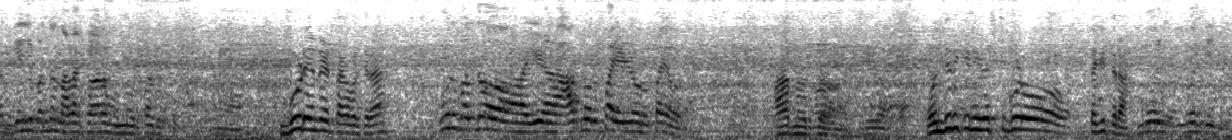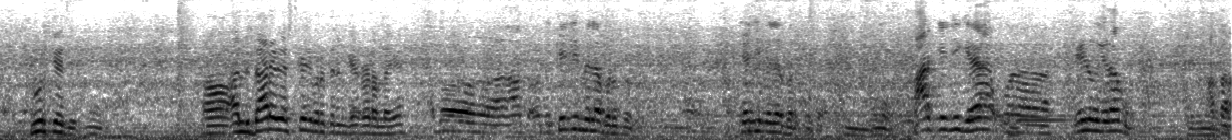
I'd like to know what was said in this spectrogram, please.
ಒಂದು ಕೆ ಜಿ ಬಂದು ನಾಲ್ಕು ಸಾವಿರ ಮುನ್ನೂರು ರೂಪಾಯಿ ಬಿಡ್ತೀವಿ ಗೂಡು ಏನು ರೇಟ್ ತಗೊಬರ್ತೀರಾ? ಗೂಡು ಬಂದು ಆರ್ನೂರು ರೂಪಾಯಿ ಏಳ್ನೂರು ರೂಪಾಯಿ ಅವರು ಆರುನೂರು ರೂಪಾಯಿ ಒಂದು ದಿನಕ್ಕೆ ನೀವು ಎಷ್ಟು ಗೂಡು ತೆಗಿತೀರಾ? ನೂರು ನೂರು ಕೆ ಜಿ ನೂರು ಕೆ ಜಿ ಹ್ಞೂ ಅಲ್ಲಿ ದಾರ ಎಷ್ಟು ಕೆ ಜಿ ಬರುತ್ತೆ ನಿಮಗೆ ಟೋಟಲ್ಲಾಗಿ ಅದು ಅದು- ಕೆ ಜಿ ಮೇಲೆ ಬರುತ್ತೆ ಕೆ ಜಿ ಮೇಲೆ ಬರ್ತದೆ ಆರು ಕೆ ಜಿಗೆ ಏಳ್ನೂರು ಗ್ರಾಮು. ಆ ಥರ.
